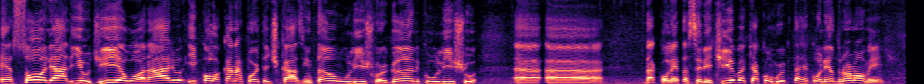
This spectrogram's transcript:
É só olhar ali o dia, o horário e colocar na porta de casa, então, o lixo orgânico, o lixo ah, ah, da coleta seletiva que a Comurg está recolhendo normalmente.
